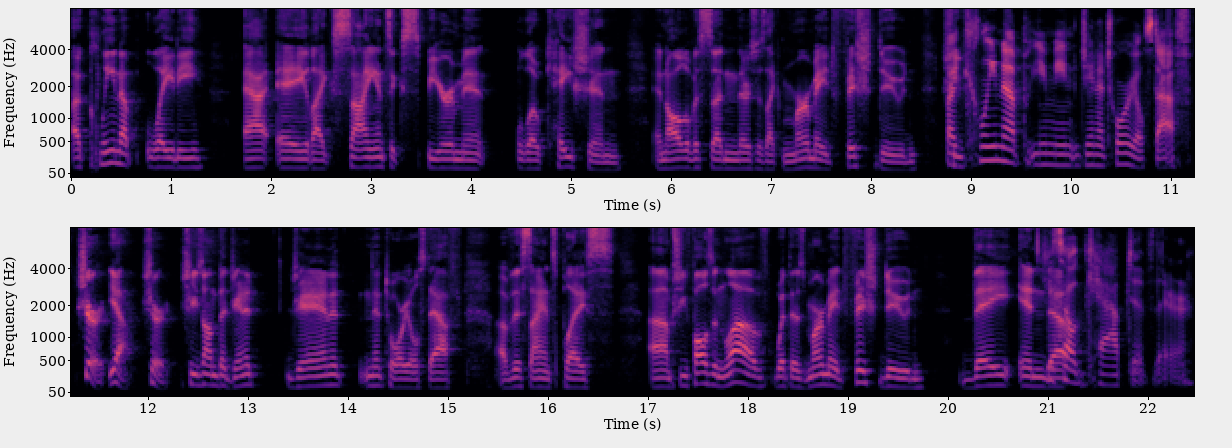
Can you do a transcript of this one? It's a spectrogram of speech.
a cleanup lady at a like science experiment location, and all of a sudden, there's this like mermaid fish dude. By She, cleanup, you mean janitorial staff? sure, yeah, sure. She's on the janit- janitorial staff of this science place. Um, she falls in love with this mermaid fish dude. They end He's up held captive there.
